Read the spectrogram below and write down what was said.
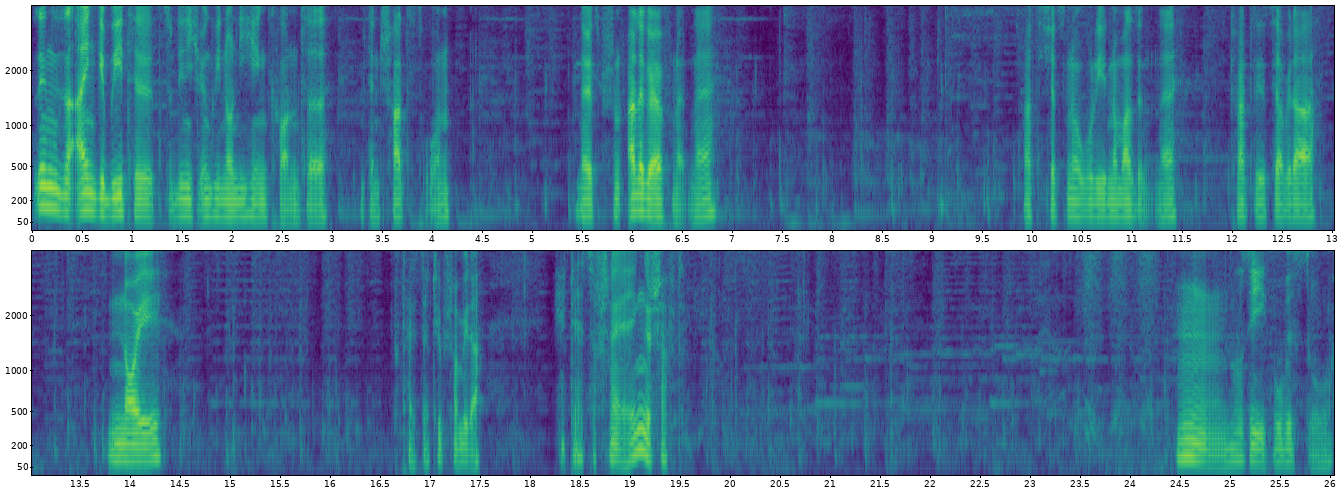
in diese ein Gebiete, zu denen ich irgendwie noch nie hin konnte, mit den Schatztruhen. Da jetzt schon alle geöffnet, ne? Fragt sich jetzt nur, wo die Nummer sind, ne? Gerade ist ja wieder neu. Da ist der Typ schon wieder. Der ist so schnell hingeschafft. Hm, Musik, wo bist du?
